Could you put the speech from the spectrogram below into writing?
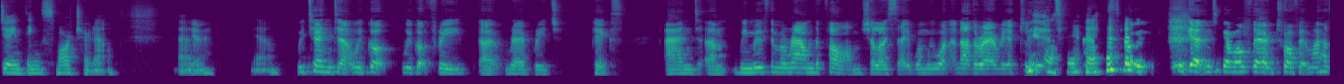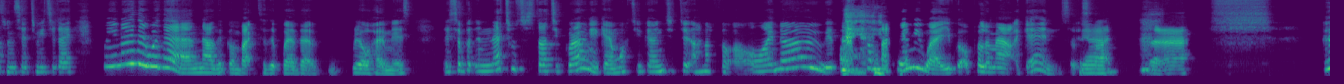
doing things smarter now um, Yeah. We tend to. We've got we've got three uh, rare breed pigs, and um, we move them around the farm, shall I say, when we want another area cleared. so we get them to go off there and trough it. My husband said to me today, "Well, you know they were there, and now they've gone back to the, where their real home is." They said, "But the nettles started growing again. What are you going to do?" And I thought, "Oh, I know. They'll come back anyway. You've got to pull them out again." So it's Yeah. like, ah. Who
